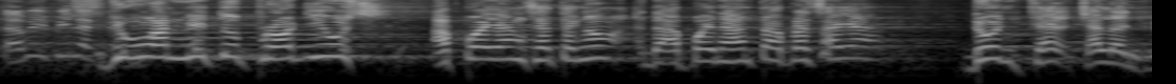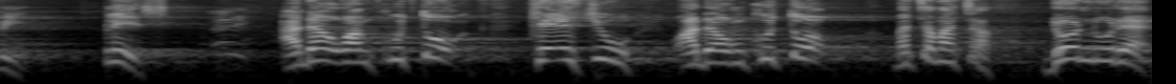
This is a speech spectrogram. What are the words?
Tapi bila You want me to produce apa yang saya tengok, ada apa yang hantar pada saya? Don't cha- challenge me, please. Ada orang kutuk KSU, ada orang kutuk macam-macam. Don't do that.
